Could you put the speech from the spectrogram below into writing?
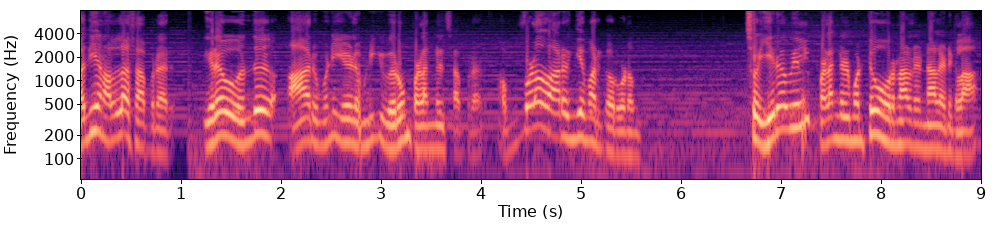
மதியம் நல்லா சாப்பிட்றாரு. இரவு வந்து ஆறு மணி ஏழு மணிக்கு வெறும் பழங்கள் சாப்பிட்றாரு. அவ்வளவு ஆரோக்கியமா இருக்கு அவர் உடம்பு. ஸோ இரவில் பழங்கள் மட்டும் ஒரு நாள் ரெண்டு நாள் எடுக்கலாம்.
